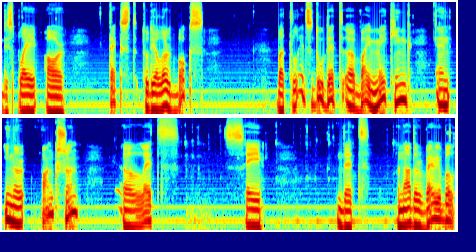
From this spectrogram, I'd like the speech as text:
display our text to the alert box. But let's do that uh, by making an inner function. Uh, let's say that another variable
